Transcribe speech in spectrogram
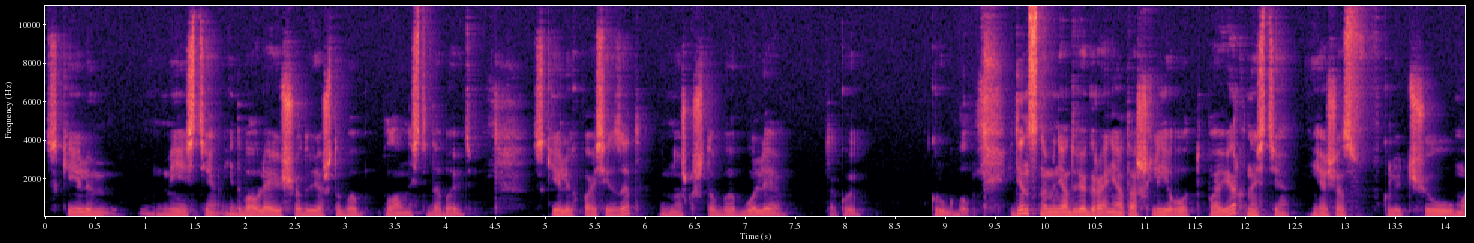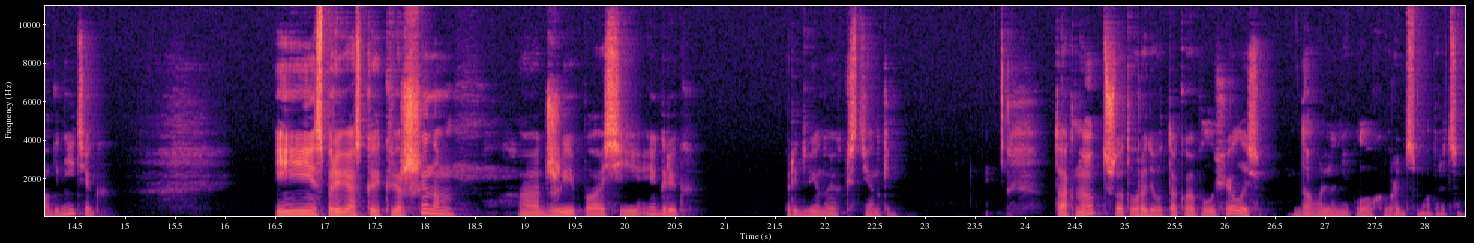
скейлю вместе и добавляю еще две, чтобы плавности добавить. Скейлю их по оси Z немножко, чтобы более такой круг был. Единственное, у меня две грани отошли от поверхности. Я сейчас включу магнитик. И с привязкой к вершинам G по оси Y придвину их к стенке. Так, ну что-то вроде вот такое получилось. Довольно неплохо вроде смотрится.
